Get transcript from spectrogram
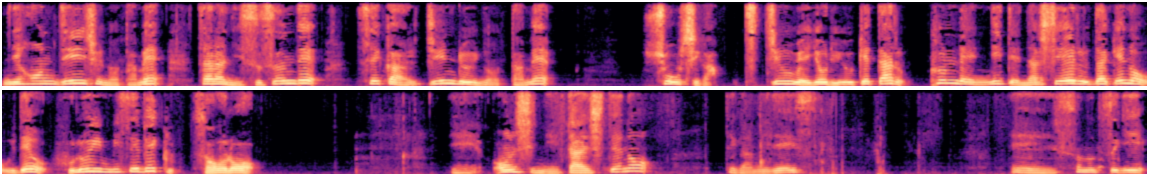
日本人種のため、さらに進んで世界人類のため、少子が父上より受けたる訓練にて成し得るだけの腕を振るい見せべく候。えー恩師に対しての手紙です。えーその次、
